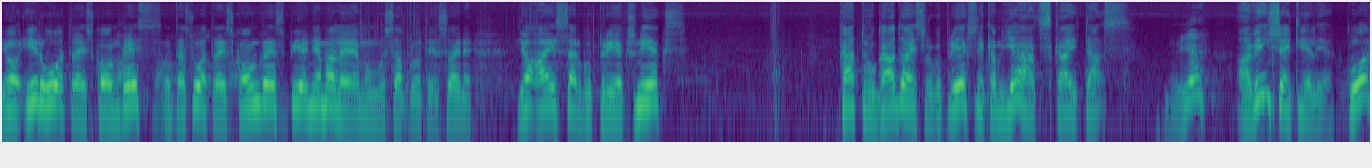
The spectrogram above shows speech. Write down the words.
Jo ir otrais kongress, un tas otrais kongress pieņema lēmumu, saproties, vai ne? Jo aizsargu priekšnieks, katru gadu aizsargu priekšniekam jāatskaitās. Nu, jā. A viņš šeit ieliek, ko?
